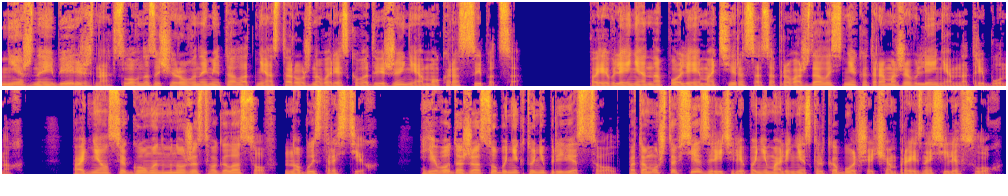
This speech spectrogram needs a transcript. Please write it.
Нежно и бережно, словно зачарованный металл от неосторожного резкого движения мог рассыпаться. Появление на поле Матироса сопровождалось некоторым оживлением на трибунах. Поднялся гомон множества голосов, но быстро стих. Его даже особо никто не приветствовал, потому что все зрители понимали несколько больше, чем произносили вслух.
